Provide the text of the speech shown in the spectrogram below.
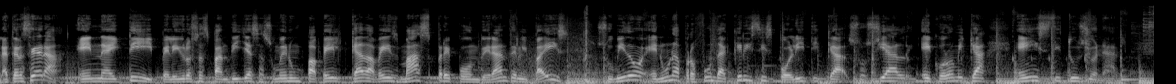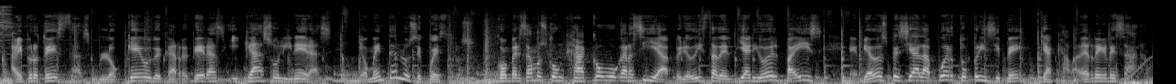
La tercera, en Haití, peligrosas pandillas asumen un papel cada vez más preponderante en el país, sumido en una profunda crisis política, social, económica e institucional. Hay protestas, bloqueos de carreteras y gasolineras y aumentan los secuestros. Conversamos con Jacobo García, periodista del diario El País, enviado especial a Puerto Príncipe, que acaba de regresar.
